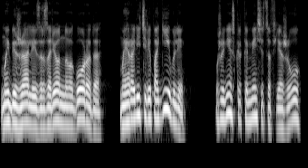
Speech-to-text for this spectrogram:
Мы бежали из разоренного города, мои родители погибли. Уже несколько месяцев я живу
